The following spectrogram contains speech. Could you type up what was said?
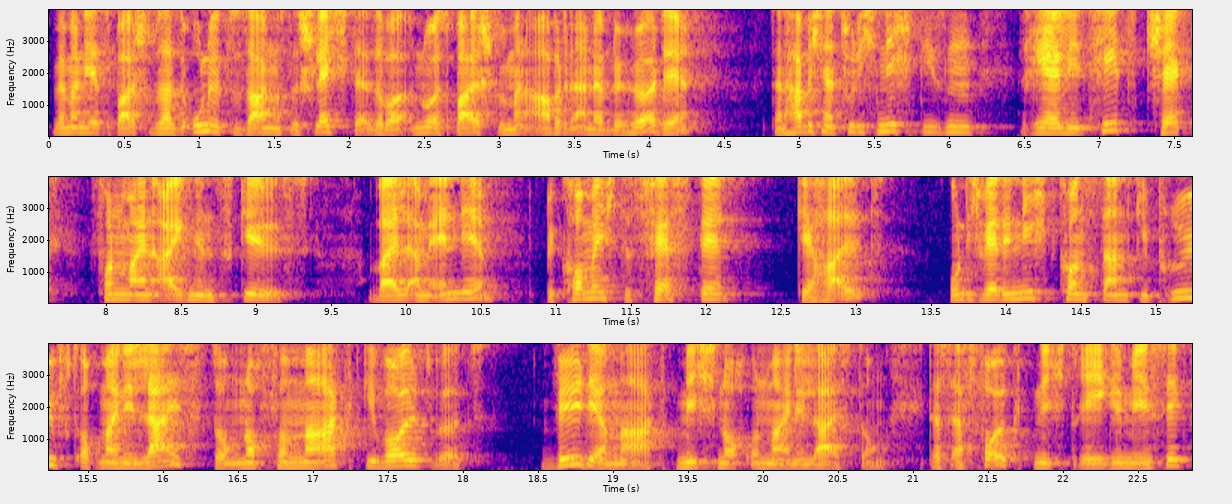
wenn man jetzt beispielsweise, ohne zu sagen, dass das schlechter ist, aber nur als Beispiel, man arbeitet in einer Behörde, dann habe ich natürlich nicht diesen Realitätscheck von meinen eigenen Skills weil am Ende bekomme ich das feste Gehalt und ich werde nicht konstant geprüft, ob meine Leistung noch vom Markt gewollt wird. Will der Markt mich noch und meine Leistung? Das erfolgt nicht regelmäßig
